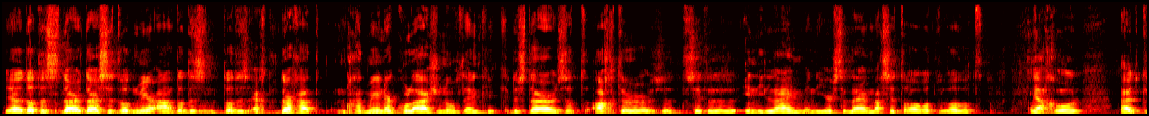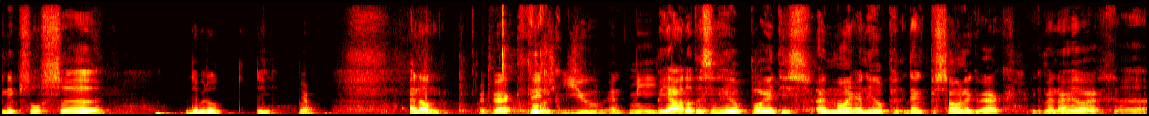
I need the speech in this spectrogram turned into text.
Ja, dat is, daar, daar zit wat meer aan. Dat is, dat is echt, daar gaat, gaat meer naar collage nog, denk ik. Dus daar zat achter, zit- zitten in die lijm, in die eerste lijmlaag zitten al wat, wat, wat ja, gewoon uitknipsels. eh die bedoelt die. Ja. En dan, Het werk is You and Me. ja, dat is een heel poëtisch en mooi en heel, ik denk, persoonlijk werk. Ik ben daar heel erg eh,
